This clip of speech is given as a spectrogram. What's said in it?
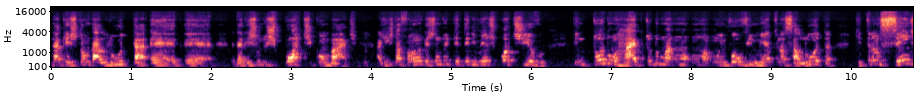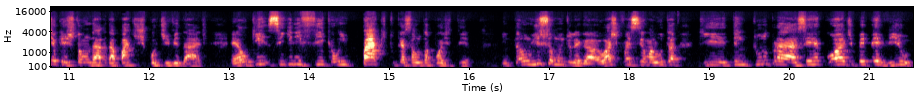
na questão da luta, é, é, da questão do esporte de combate. A gente está falando da questão do entretenimento esportivo. Tem todo um hype, todo uma, uma, um envolvimento nessa luta que transcende a questão da, da parte de esportividade. É o que significa o impacto que essa luta pode ter. Então, isso é muito legal. Eu acho que vai ser uma luta que tem tudo para ser recorde pay-per-view.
